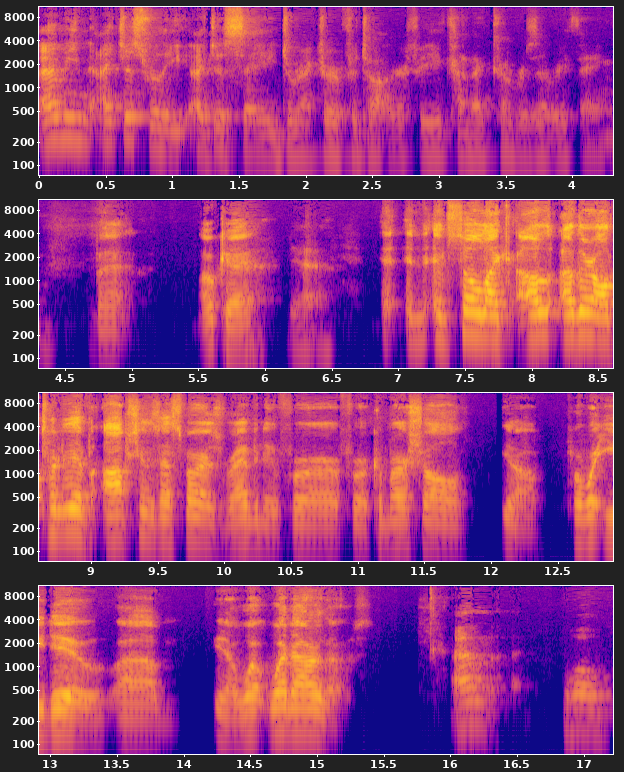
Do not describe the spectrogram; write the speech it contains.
I mean, I just really I just say director of photography. It kind of covers everything. But okay. Yeah. yeah. And and so like other alternative options as far as revenue for for commercial, you know, for what you do, um, you know, what what are those? Um, well,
